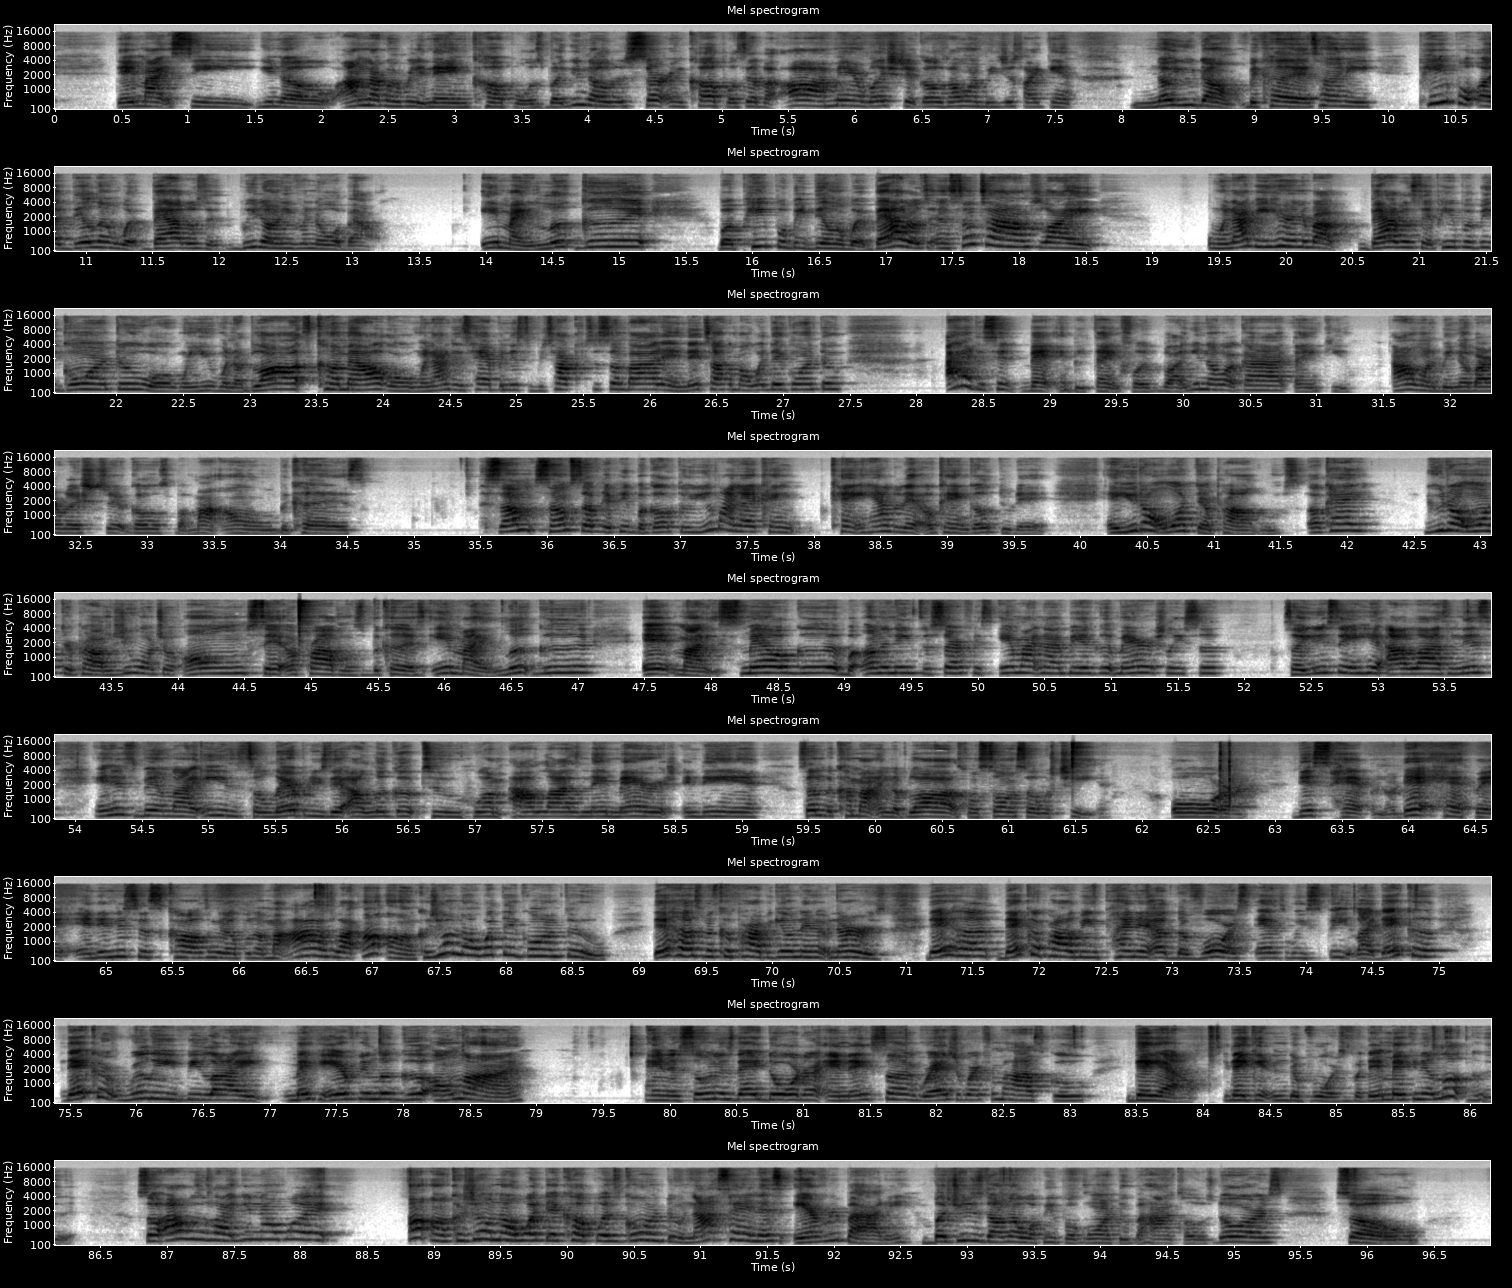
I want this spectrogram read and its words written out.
They might see, you know, I'm not going to really name couples, but you know, there's certain couples that are like, oh man, relationship goes. I want to be just like him. No, you don't, because honey, people are dealing with battles that we don't even know about. It might look good, but people be dealing with battles, and sometimes like when I be hearing about battles that people be going through, or when you when the blogs come out, or when I just happen to be talking to somebody and they talking about what they're going through, I had to sit back and be thankful. Be like, you know what, God, thank you. I don't want to be nobody relationship goes but my own because some some stuff that people go through, you might not can't can't handle that or can't go through that. And you don't want their problems, okay? You don't want their problems. You want your own set of problems because it might look good it might smell good, but underneath the surface, it might not be a good marriage, Lisa. So you sitting here idolizing this, and it's been like even celebrities that I look up to who I'm idolizing their marriage, and then something to come out in the blogs when so and so was cheating, or this happened or that happened, and then this just caused me to open up my eyes, like uh uh-uh, uh, because you don't know what they're going through. Their husband could probably get on their nerves. They they could probably be planning a divorce as we speak. Like they could they could really be like making everything look good online. And as soon as they daughter and they son graduate from high school, they out. They getting divorced, but they making it look good. So I was like, you know what? Uh-uh, because you don't know what that couple is going through. Not saying that's everybody, but you just don't know what people are going through behind closed doors. So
